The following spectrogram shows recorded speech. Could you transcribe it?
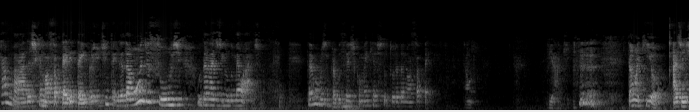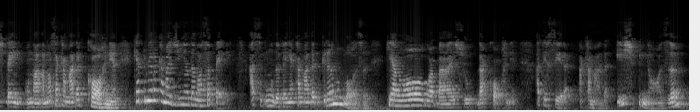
camadas que a nossa pele tem para a gente entender da onde surge o danadinho do melasma. Então, eu vou mostrar para vocês como é que é a estrutura da nossa pele. Então, virar aqui. Então, aqui, ó, a gente tem uma, a nossa camada córnea, que é a primeira camadinha da nossa pele. A segunda vem a camada granulosa, que é logo abaixo da córnea. A terceira, a camada espinhosa.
